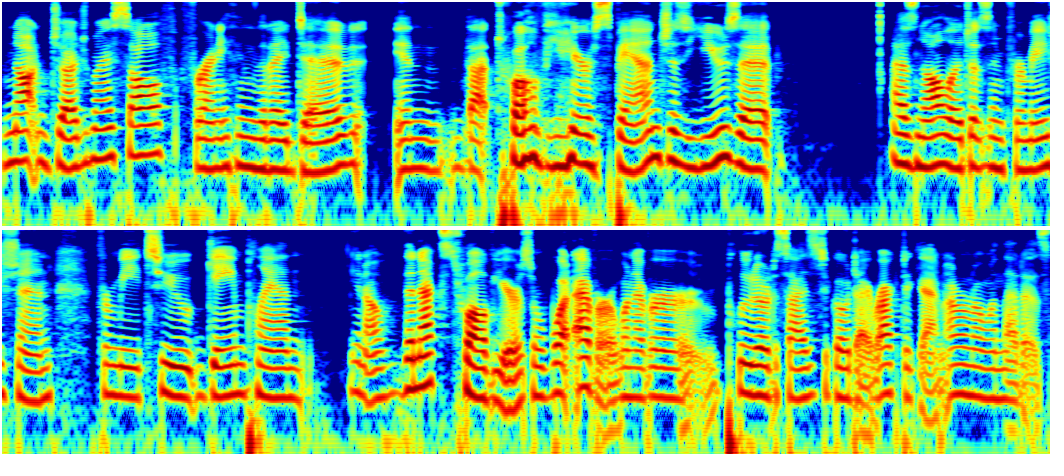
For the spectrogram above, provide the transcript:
Not judge myself for anything that I did in that 12 year span, just use it as knowledge, as information for me to game plan you know, the next 12 years or whatever, whenever Pluto decides to go direct again. I don't know when that is.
